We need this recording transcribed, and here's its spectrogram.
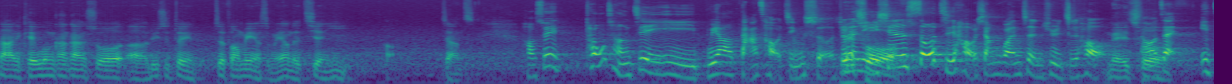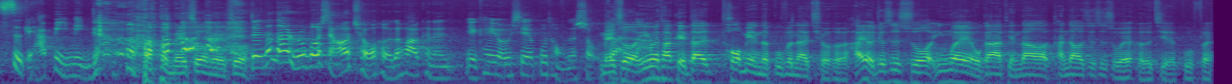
那你可以问看看说，呃，律师对这方面有什么样的建议？好，这样子。好，所以通常建议不要打草惊蛇，就是你先收集好相关证据之后，没错，然后再一次给他毙命这样。没错，没错。对，那他如果想要求和的话，可能也可以有一些不同的手段。没错，因为他可以在后面的部分来求和。还有就是说，因为我刚才提到谈到就是所谓和解的部分，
